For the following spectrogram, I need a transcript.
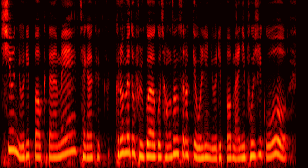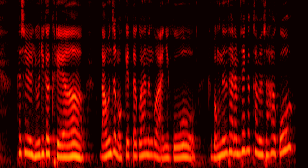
쉬운 요리법, 그 다음에 제가 그럼에도 불구하고 정성스럽게 올린 요리법 많이 보시고, 사실 요리가 그래요. 나 혼자 먹겠다고 하는 거 아니고, 그 먹는 사람 생각하면서 하고,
